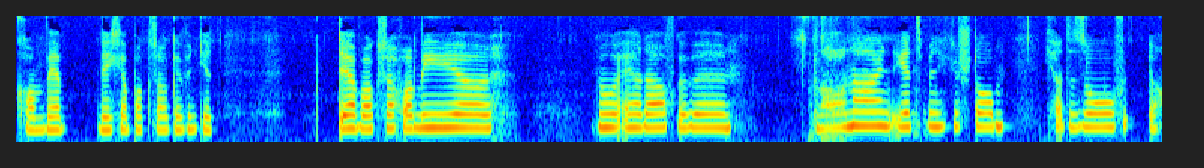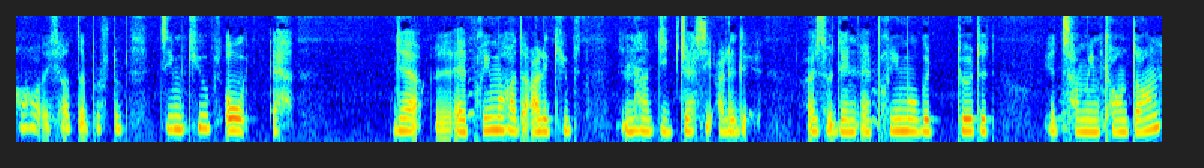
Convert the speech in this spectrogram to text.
Komm, wer, welcher Boxer gewinnt jetzt? Der Boxer von mir. Nur er darf gewinnen. Oh nein, jetzt bin ich gestorben. Ich hatte so viel. Oh, ich hatte bestimmt sieben Cubes. Oh, äh, der El Primo hatte alle Cubes. Dann hat die Jessie alle, also den El Primo getötet. Jetzt haben wir einen Countdown.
